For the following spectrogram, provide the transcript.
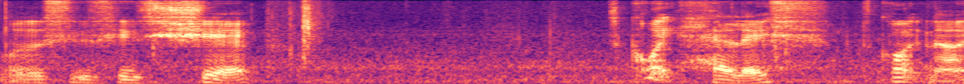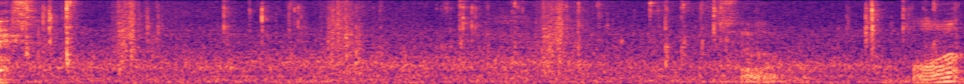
Well, this is his ship. It's quite hellish. It's quite nice. So, what?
